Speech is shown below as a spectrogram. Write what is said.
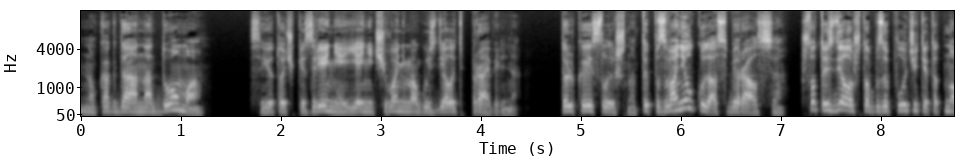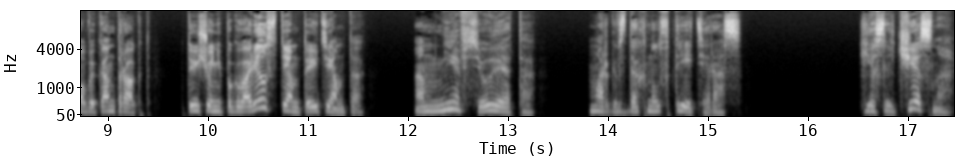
Но когда она дома, с ее точки зрения, я ничего не могу сделать правильно. Только и слышно. Ты позвонил, куда собирался? Что ты сделал, чтобы заполучить этот новый контракт? Ты еще не поговорил с тем-то и тем-то? А мне все это. Марк вздохнул в третий раз. Если честно,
